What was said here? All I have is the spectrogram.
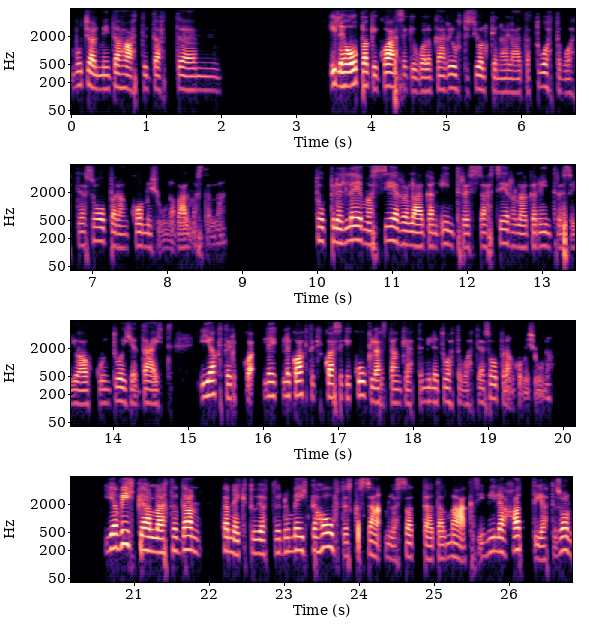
mujalmiin tahahti tätä Ille oppakin kaassakin vuollakaan riuhtis jolkenalla, että tuottavuutta ja sooperan komisuuna valmistellaan. Toppille leimas sierralaikan intressa, sierralaikan intressa joukkuin tuihin täit. Le kaktakin kaassakin googlastaankin, että mille tuottavuutta ja sooperan komisuuna. Ja vihkeällä, että tämän tänektu, että no meitä houhtaska saamilla sattaa tällä määksi. Millä hatti, että se on,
